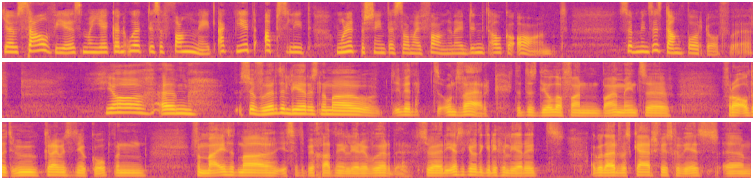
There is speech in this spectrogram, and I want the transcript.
jouself wees, maar jy kan ook dis 'n vangnet. Ek weet absoluut 100% hy sal my vang en hy doen dit elke aand. So mense is dankbaar daarvoor. Ja, ehm um, so woorde leer is nou maar jy weet ons werk. Dit is deel daarvan baie mense vra altyd hoe kry mens dit in jou kop en vir my is dit maar jy sit op jou gat en jy leer jou woorde. So die eerste keer wat ek hierdie geleer het, ek onthou dit was Kersfees gewees, ehm um,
